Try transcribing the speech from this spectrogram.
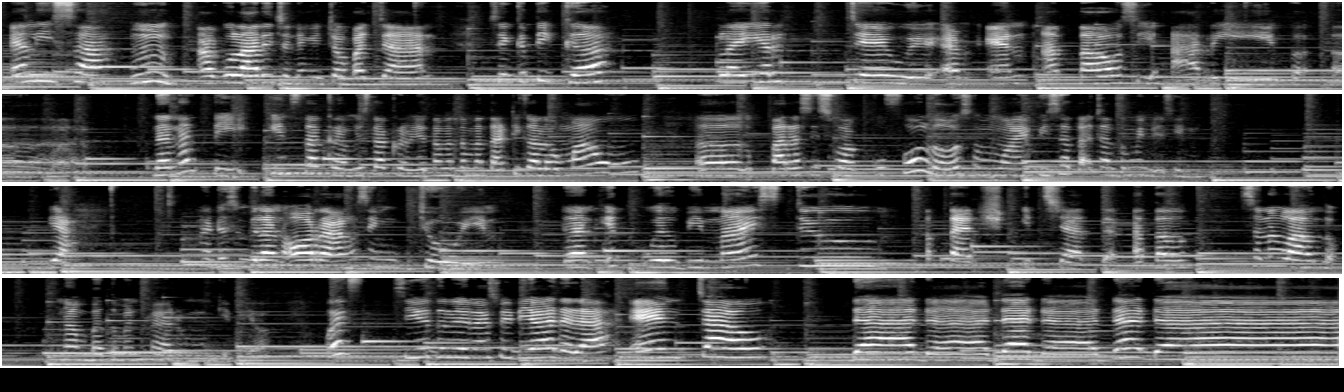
Elisa. Hmm, aku lari jenenge Copacan. Yang ketiga player CWMN atau si Arif. Eh, Nah nanti Instagram Instagramnya teman-teman tadi kalau mau eh, para siswaku follow semuanya bisa tak cantumin di sini. Ya, ada 9 orang sing join dan it will be nice to attach each other atau seneng lah untuk nambah teman baru mungkin ya. Wes, see you till the next video. Dadah and ciao. Dadah, dadah, dadah.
